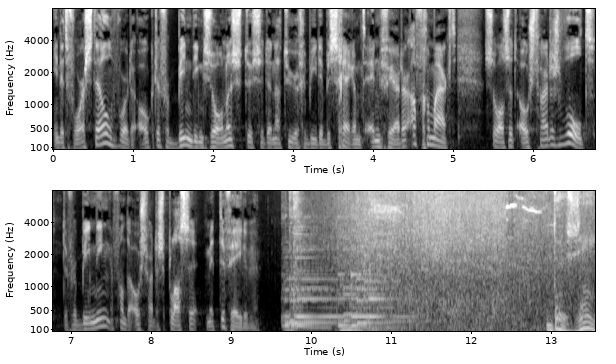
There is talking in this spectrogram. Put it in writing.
In het voorstel worden ook de verbindingszones tussen de natuurgebieden beschermd en verder afgemaakt. Zoals het Oostvaarderswold, de verbinding van de Oostvaardersplassen met de Veluwe. De zee.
